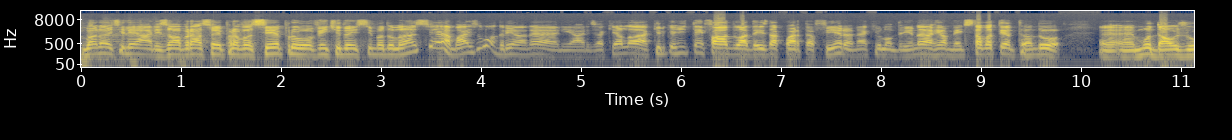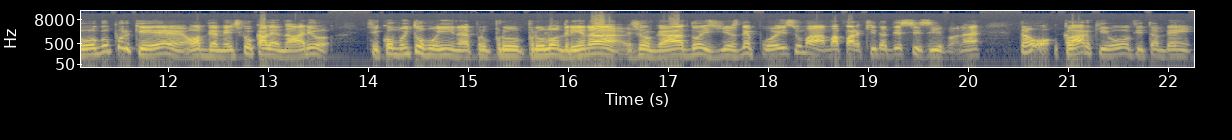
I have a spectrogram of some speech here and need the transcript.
Boa noite, Linhares. Um abraço aí para você, pro ouvinte do Em Cima do Lance. É mais o Londrina, né? Aquela, aquilo que a gente tem falado lá desde a quarta-feira, né? Que o Londrina realmente estava tentando é, mudar o jogo, porque, obviamente, que o calendário ficou muito ruim, né, pro, pro Londrina jogar dois dias depois uma, uma partida decisiva, né? Então, claro que houve também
